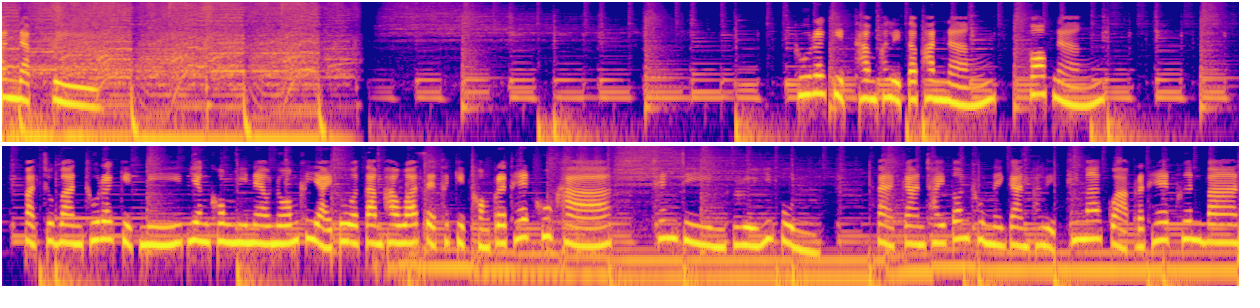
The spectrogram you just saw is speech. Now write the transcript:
อันดับ 4 รกิจทำผลิตภัณฑ์หนัง ฟอกหนัง ปัจจุบันธุรกิจนี้ยังคงมีแนวโน้มขยายตัวตามภาวะเศรษฐกิจของประเทศคู่ค้า เช่นจีนหรือญี่ปุ่น แต่การใช้ต้นทุนในการผลิตที่มากกว่าประเทศเพื่อนบ้าน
